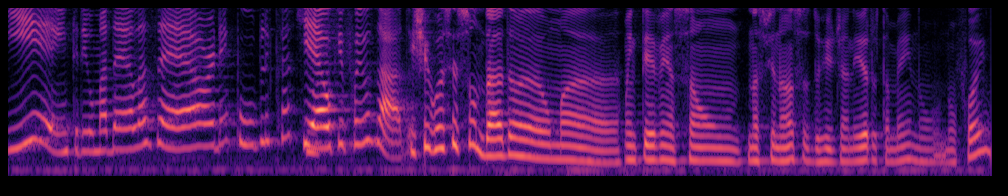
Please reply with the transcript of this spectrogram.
E entre uma delas é a ordem pública, que é o que foi usado. E chegou a ser sondada uma, uma intervenção nas finanças do Rio de Janeiro também, não, não foi?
